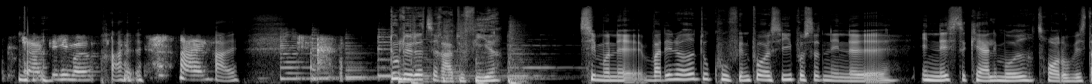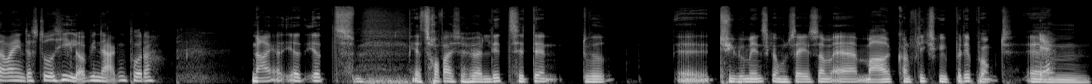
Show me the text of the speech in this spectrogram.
tak, i lige måde. Hej. Hej. Hej. Du lytter til Radio 4. Simon, var det noget, du kunne finde på at sige på sådan en, øh, en næste kærlig måde, tror du, hvis der var en, der stod helt op i nakken på dig? Nej, jeg, jeg, jeg tror faktisk, jeg hører lidt til den, du ved, øh, type mennesker, hun sagde, som er meget konfliktsky på det punkt. Ja. Øhm,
